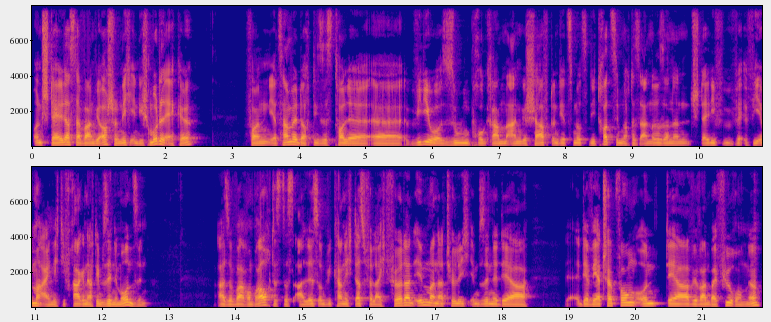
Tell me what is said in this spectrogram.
und stell das, da waren wir auch schon nicht, in die Schmuddelecke, von jetzt haben wir doch dieses tolle äh, Video-Zoom-Programm angeschafft und jetzt nutzen die trotzdem noch das andere, sondern stell die, wie immer eigentlich, die Frage nach dem Sinn im Unsinn. Also warum braucht es das alles und wie kann ich das vielleicht fördern? Immer natürlich im Sinne der, der Wertschöpfung und der, wir waren bei Führung, ne?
